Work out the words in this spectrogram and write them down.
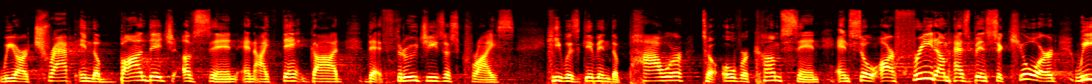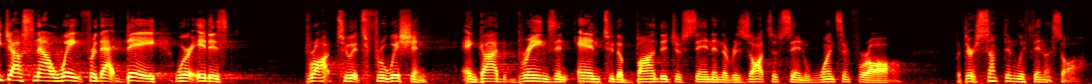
we are trapped in the bondage of sin, and I thank God that through Jesus Christ, he was given the power to overcome sin. And so our freedom has been secured. We just now wait for that day where it is brought to its fruition and God brings an end to the bondage of sin and the results of sin once and for all. But there's something within us all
